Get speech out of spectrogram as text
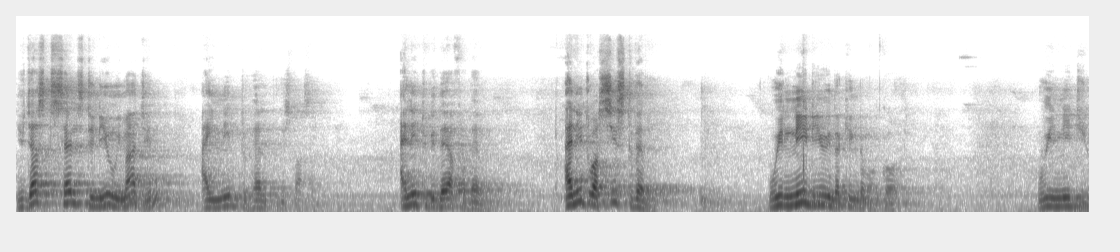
You just sensed in you, imagine, I need to help this person. I need to be there for them. I need to assist them. We need you in the kingdom of God. We need you.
